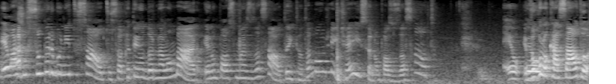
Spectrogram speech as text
Eu acho super bonito o salto, só que eu tenho dor na lombar. Eu não posso mais usar salto. Então tá bom, gente, é isso, eu não posso usar salto. Eu, Eu, vou colocar salto,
